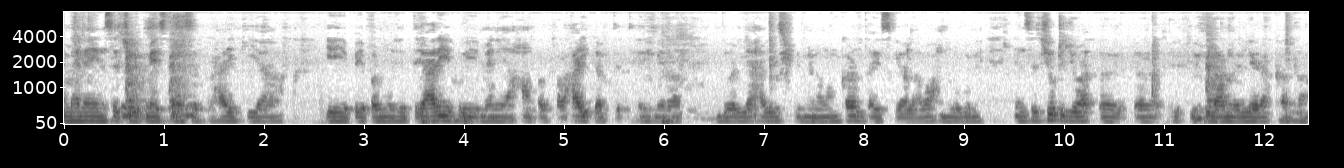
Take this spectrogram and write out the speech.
मैंने इंस्टीट्यूट में इस तरह से पढ़ाई किया। ये पेपर मुझे तैयारी हुई। मैंने यहाँ पर पढ़ाई करते थे मेरा देवरिया हाई स्कूल में नामांकन था इसके अलावा हम लोगों ने इंस्टीट्यूट जो अ, ने ले रखा था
